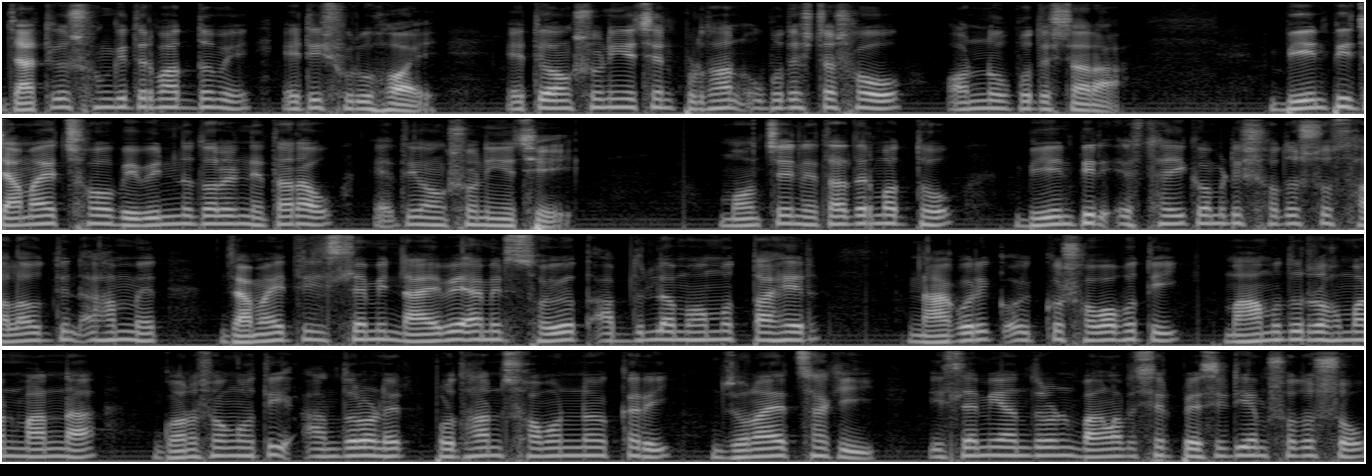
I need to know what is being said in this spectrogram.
জাতীয় সঙ্গীতের মাধ্যমে এটি শুরু হয়। এতে অংশ নিয়েছেন প্রধান উপদেষ্টা সহ অন্য উপদেষ্টারা। বিএনপি জামায়াত সহ বিভিন্ন দলের নেতারাও এতে অংশ নিয়েছে। মঞ্চে নেতাদের মধ্যে বিএনপির স্থায়ী কমিটির সদস্য সালাউদ্দিন আহমেদ, জামায়াতে ইসলামী নায়েবে আমির সৈয়দ আবদুল্লাহ মোহাম্মদ তাহের, নাগরিক ঐক্য সভাপতি মাহমুদুর রহমান মান্না গণসংহতি আন্দোলনের প্রধান সমন্বয়কারী জোনায়েদ সাকি, ইসলামী আন্দোলন বাংলাদেশের প্রেসিডিয়াম সদস্য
